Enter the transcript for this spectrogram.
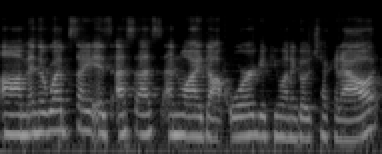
Um, and their website is ssny.org if you want to go check it out.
